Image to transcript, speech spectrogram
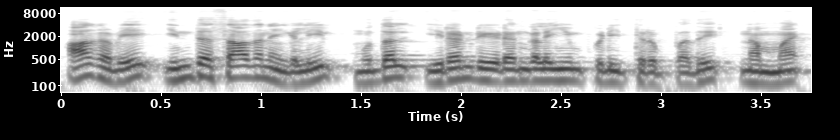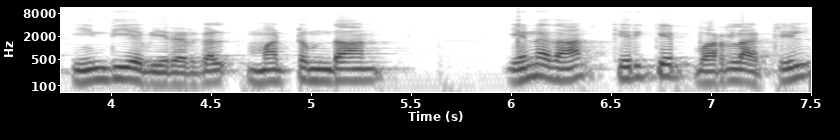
ஆகவே இந்த சாதனைகளில் முதல் இரண்டு இடங்களையும் பிடித்திருப்பது நம்ம இந்திய வீரர்கள் மட்டும்தான். என்னதான் கிரிக்கெட் வரலாற்றில்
